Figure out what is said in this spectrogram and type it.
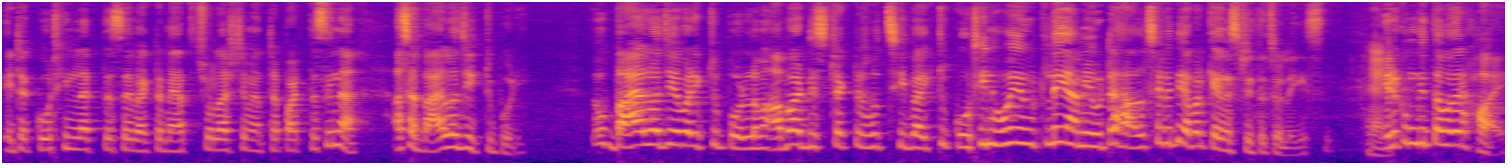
এটা কঠিন লাগতেছে বা একটা ম্যাথ চলে আসছে ম্যাথটা পারতেছি না। আচ্ছা বায়োলজি একটু পড়ি। ও বায়োলজি আবার একটু পড়লাম আবার ডিস্ট্রাক্টেড হচ্ছি বা একটু কঠিন হয়ে উঠলেই আমি ওটা হাল ছেড়ে দিয়ে আবার কেমিস্ট্রিতে চলে গেছি। এরকম কিন্তু আমাদের হয়।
